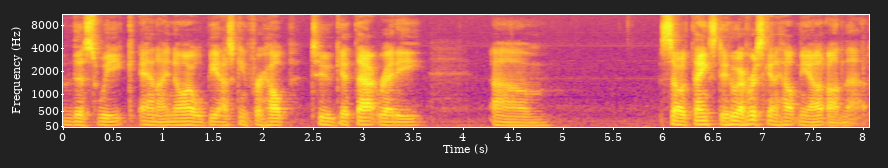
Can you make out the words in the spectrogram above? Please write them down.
this week, and I know I will be asking for help to get that ready. Um, so thanks to whoever's going to help me out on that.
